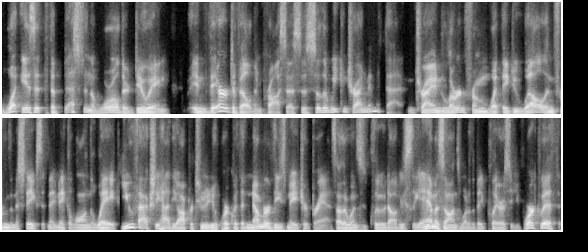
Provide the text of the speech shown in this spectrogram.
what is it that the best in the world are doing in their development processes so that we can try and mimic that and try and learn from what they do well and from the mistakes that they make along the way. You've actually had the opportunity to work with a number of these major brands. Other ones include obviously Amazon's one of the big players that you've worked with,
